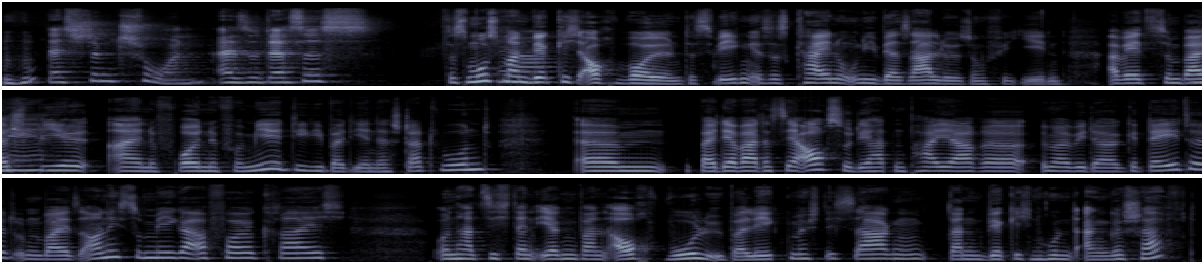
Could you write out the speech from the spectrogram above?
mhm. das stimmt schon. Also das ist. Das muss man ja. wirklich auch wollen. Deswegen ist es keine Universallösung für jeden. Aber jetzt zum Beispiel nee. eine Freundin von mir, die, die bei dir in der Stadt wohnt, ähm, bei der war das ja auch so. Die hat ein paar Jahre immer wieder gedatet und war jetzt auch nicht so mega erfolgreich und hat sich dann irgendwann auch wohl überlegt, möchte ich sagen, dann wirklich einen Hund angeschafft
